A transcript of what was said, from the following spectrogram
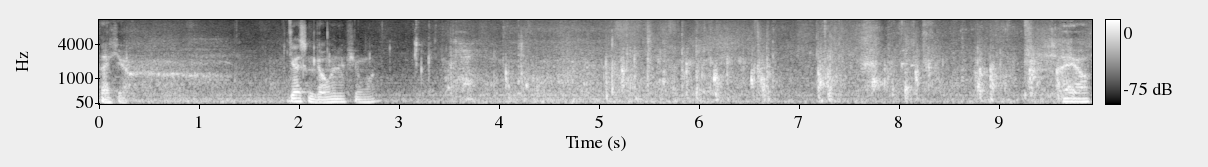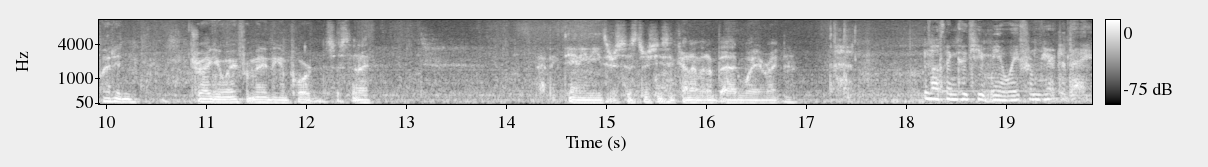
Thank you. You guys can go in if you want. Okay. I hope I didn't drag you away from anything important. It's just that I. I think Dani needs her sister. She's kind of in a bad way right now. Nothing could keep me away from here today.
